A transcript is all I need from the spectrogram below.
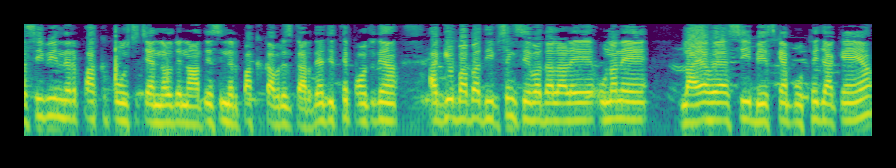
ਅਸੀਂ ਵੀ ਨਿਰਪੱਖ ਪੋਸਟ ਚੈਨਲ ਦੇ ਨਾਂ ਤੇ ਅਸੀਂ ਨਿਰਪੱਖ ਕਵਰੇਜ ਕਰਦੇ ਹਾਂ, ਜਿੱਥੇ ਪਹੁੰਚਦੇ ਹਾਂ। ਅੱਗੇ ਬਾਬਾ ਦੀਪ ਸਿੰਘ ਸੇਵਾ ਦਲ ਵਾਲੇ, ਉਹਨਾਂ ਨੇ ਲਾਇਆ ਹੋਇਆ ਸੀ ਬੇਸ ਕੈਂਪ ਉੱਥੇ ਜਾ ਕੇ ਆਏ ਆ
